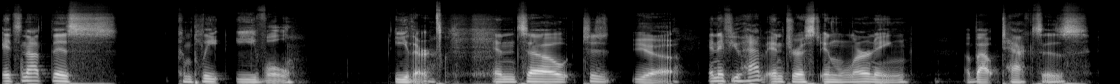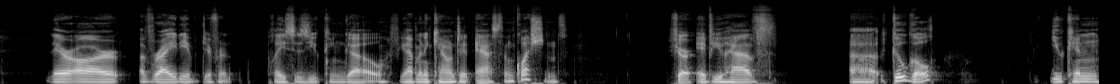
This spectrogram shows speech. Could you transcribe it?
it's not this complete evil either. And so to Yeah. and if you have interest in learning about taxes, there are a variety of different places you can go. If you have an accountant, ask them questions. Sure. if you have uh, Google, you can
